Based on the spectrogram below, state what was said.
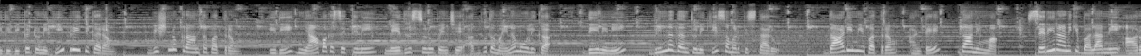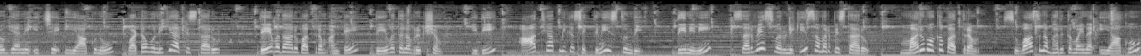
ఇది వికటునికి ప్రీతికరం. విష్ణుక్రాంతపత్రం. ఇది జ్ఞాపక శక్తిని మేధస్సును పెంచే అద్భుతమైన మూలిక. దీనిని భిన్నదంతునికి సమర్పిస్తారు. దాడిమి పత్రం అంటే దానిమ్మ. శరీరానికి బలాన్ని ఆరోగ్యాన్ని ఇచ్చే ఈ ఆకును వటవునికి అర్పిస్తారు. దేవదారు పత్రం అంటే దేవతల వృక్షం. ఇది ఆధ్యాత్మిక శక్తిని ఇస్తుంది. దీనిని సర్వేశ్వరునికి సమర్పిస్తారు. మరొక పత్రం. సువాసన భరితమైన ఈ ఆకు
